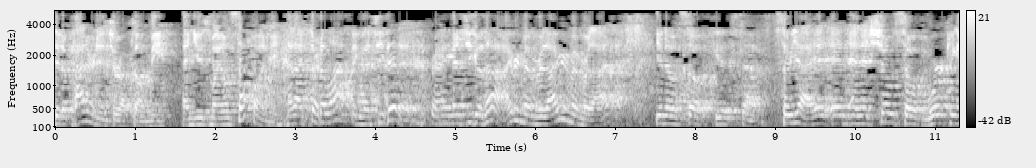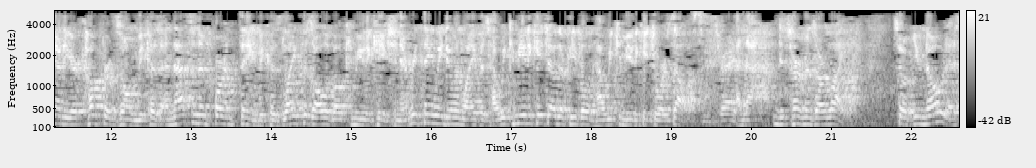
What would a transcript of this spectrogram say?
did a pattern interrupt on me and used my own stuff on me. And I started laughing that she did it. Right. And she goes, "Ah, I remember that. I remember that." You know, so Good stuff. so yeah, it, and, and it shows so working out of your comfort zone because, and that's an important thing because life is all about communication. Everything we do in life is how we communicate to other people and how we communicate to ourselves, That's right. and that determines our life. So if you notice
